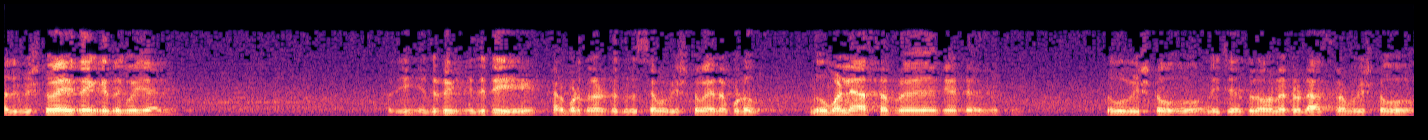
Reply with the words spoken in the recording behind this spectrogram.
అది విష్ణువే అయితే ఇంకెందుకు వేయాలి అది ఎదుటి ఎదుటి కనబడుతున్నట్టు దృశ్యం విష్ణువు అయినప్పుడు నువ్వు మళ్ళీ అస్త్ర ప్రయోగం చేయటం నువ్వు విష్ణువు నీ చేతిలో ఉన్నటువంటి అస్త్రం విష్ణువు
